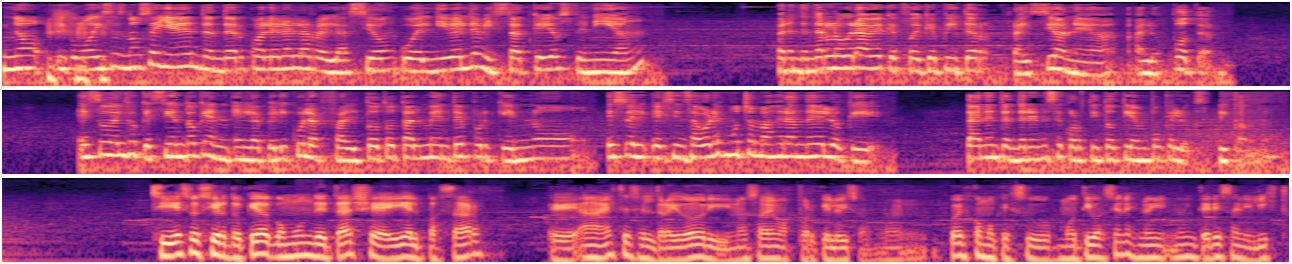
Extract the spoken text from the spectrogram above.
No, y como dices, no se llega a entender cuál era la relación o el nivel de amistad que ellos tenían para entender lo grave que fue que Peter traicione a, los Potter. Eso es lo que siento que en, la película faltó totalmente porque no. Es el, el sinsabor es mucho más grande de lo que dan a entender en ese cortito tiempo que lo explican, ¿no? Sí, eso es cierto, queda como un detalle ahí al pasar, eh, ah, este es el traidor y no sabemos por qué lo hizo. Pues como que sus motivaciones no, no interesan y listo.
